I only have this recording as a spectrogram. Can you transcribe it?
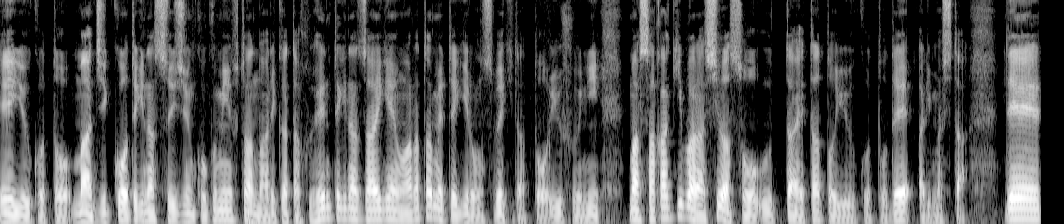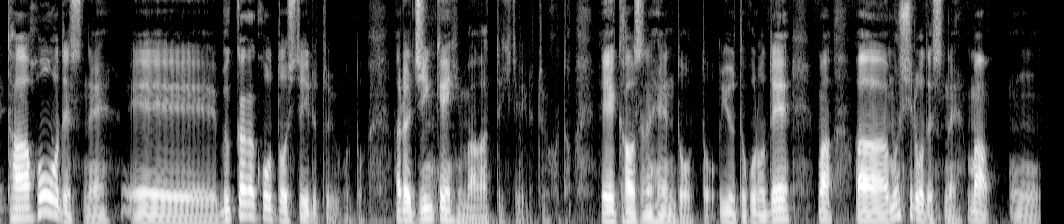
いうこと、まあ、実効的な水準、国民負担の在り方、普遍的な財源を改めて議論すべきだというふうに、まあ、榊原氏はそう訴えたということでありました。で、他方ですね、えー、物価が高騰しているということ、あるいは人件費も上がってきているということ、えー、為替の変動というところで、まあ、あむしろですね、まあ、うん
